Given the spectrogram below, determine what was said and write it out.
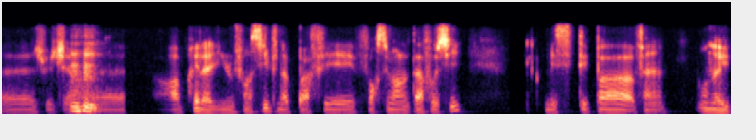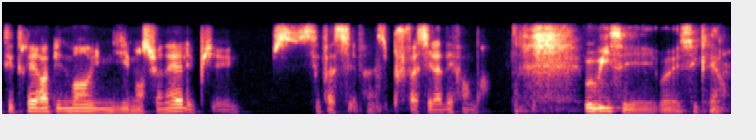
euh, je veux dire. Mhm. euh, après, la ligne offensive n'a pas fait forcément le taf aussi, mais c'était pas, enfin, on a été très rapidement unidimensionnel et puis c'est facile, enfin, c'est plus facile à défendre. Oui, oui, c'est, ouais, c'est clair.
